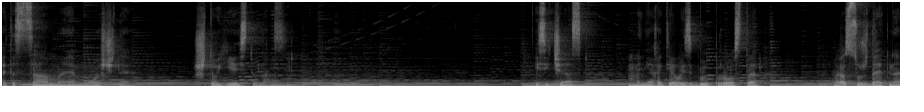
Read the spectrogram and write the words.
Это самое мощное, что есть у нас. И сейчас мне хотелось бы просто рассуждать на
